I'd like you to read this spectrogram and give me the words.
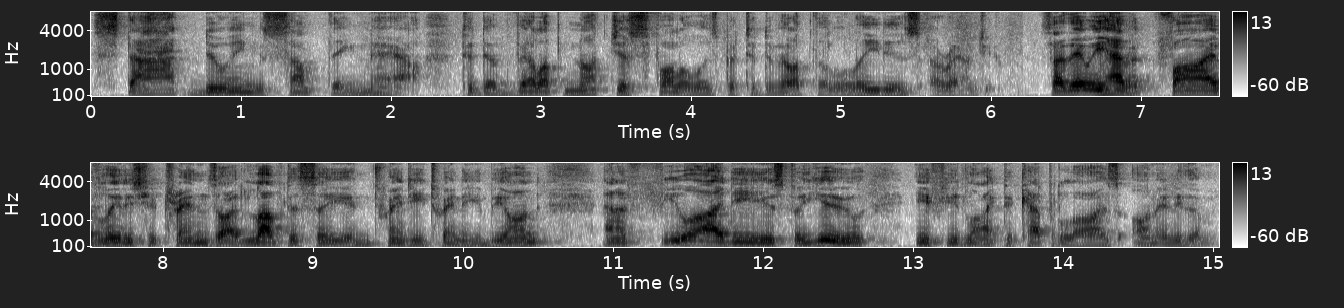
Start doing something now to develop not just followers, but to develop the leaders around you. So there we have it, five leadership trends I'd love to see in 2020 and beyond, and a few ideas for you if you'd like to capitalise on any of them.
